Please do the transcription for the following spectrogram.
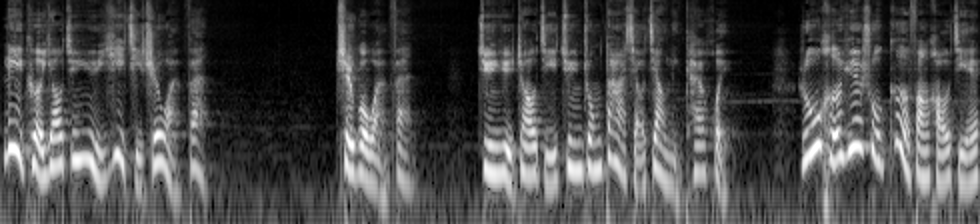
立刻邀君玉一起吃晚饭。吃过晚饭，君玉召集军中大小将领开会，如何约束各方豪杰，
